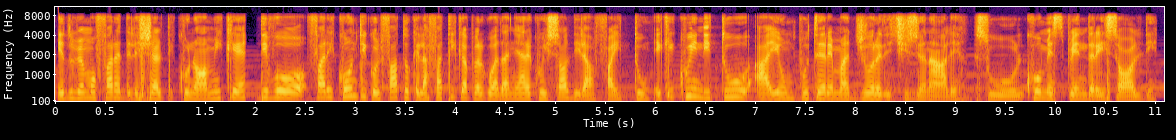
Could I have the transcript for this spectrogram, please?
e dobbiamo fare delle scelte economiche, devo fare i conti col fatto che la fatica per guadagnare quei soldi la fai tu e che quindi tu hai un potere maggiore decisionale su come spendere i soldi.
